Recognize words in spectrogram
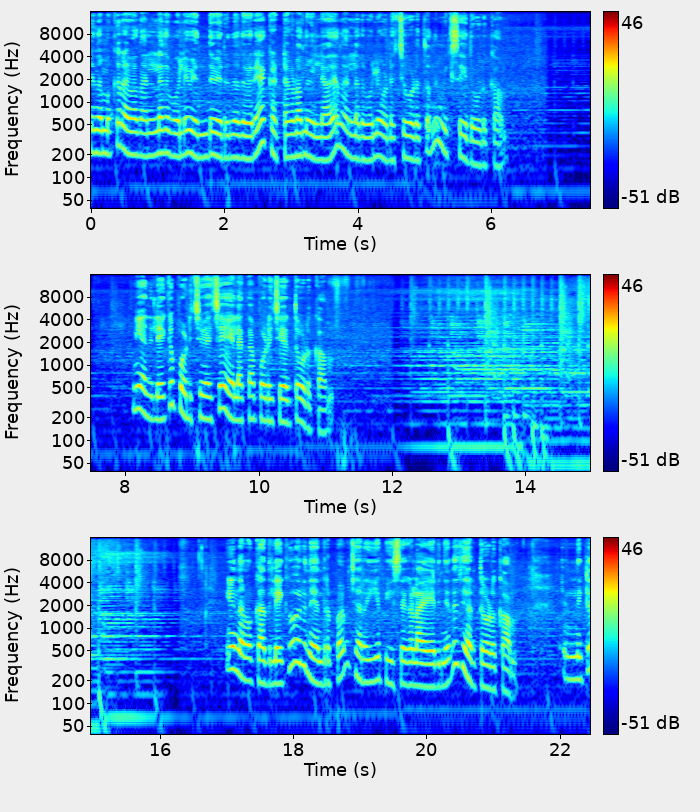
ഇനി നമുക്ക് റവ നല്ലതുപോലെ വെന്ത് വരുന്നത് വരെ കട്ടകളൊന്നും ഇല്ലാതെ നല്ലതുപോലെ ഉടച്ചു കൊടുത്തൊന്ന് മിക്സ് ചെയ്ത് കൊടുക്കാം. ഇനി അതിലേക്ക് പൊടിച്ച് വെച്ച് ഏലക്ക പൊടി ചേർത്ത് കൊടുക്കാം. ഇനി നമുക്കതിലേക്ക് ഒരു നേന്ത്രപ്പം ചെറിയ പീസുകളായി അരിഞ്ഞത് ചേർത്ത് കൊടുക്കാം. എന്നിട്ട്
